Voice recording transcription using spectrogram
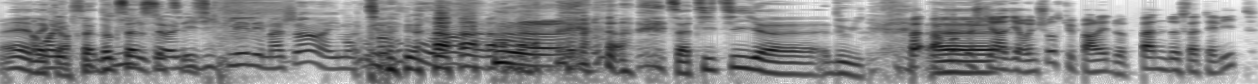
Ah, d'accord. Ça- donc ça, donc, les giclés, les machins, ils m'en font pas beaucoup. Hein. ça titille euh, Dewey. Par, par Euh, contre, je tiens à dire une chose, tu parlais de panne de satellite.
